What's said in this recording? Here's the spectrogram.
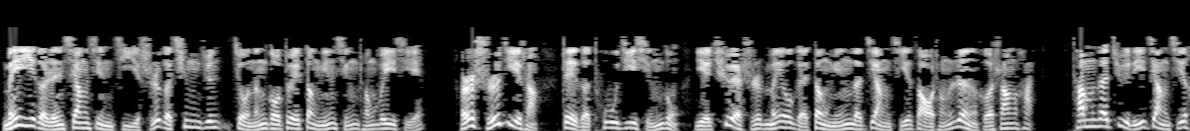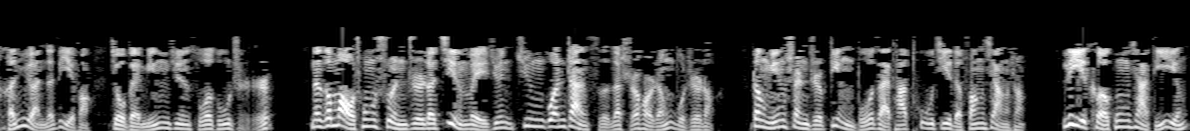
没一个人相信几十个清军就能够对邓明形成威胁。而实际上，这个突击行动也确实没有给邓明的将旗造成任何伤害。他们在距离将旗很远的地方就被明军所阻止。那个冒充顺治的禁卫军军官战死的时候，仍不知道邓明甚至并不在他突击的方向上，立刻攻下敌营。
